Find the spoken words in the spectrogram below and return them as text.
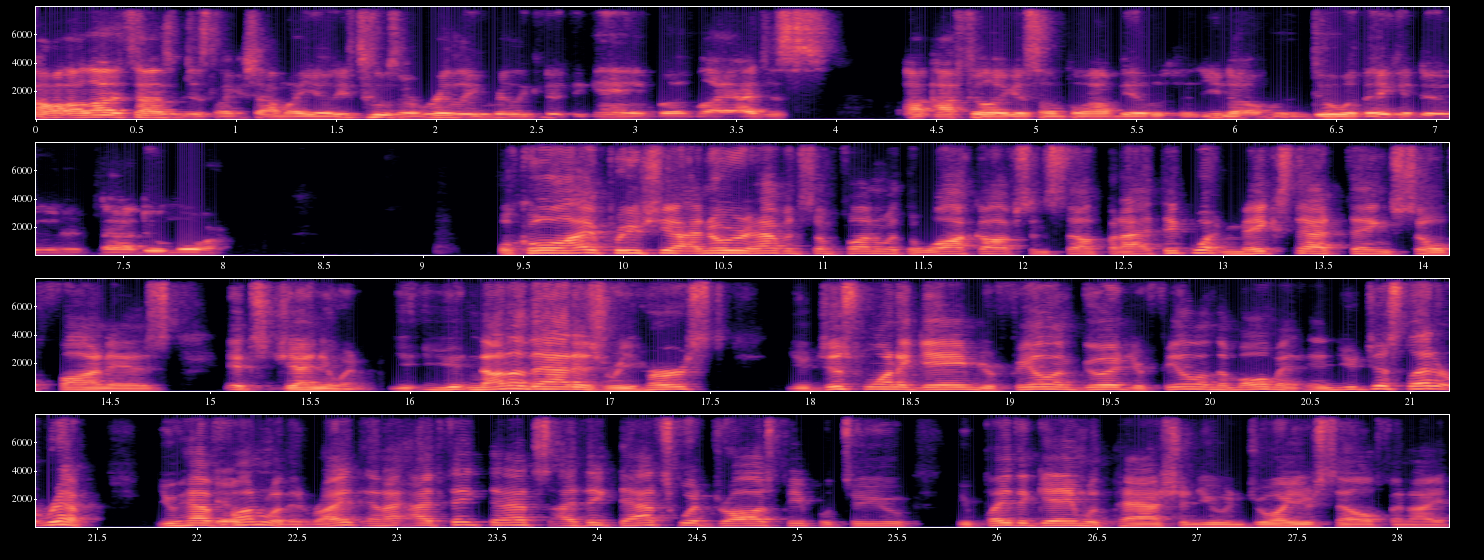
a lot of times I'm just like, I'm like, yo, these dudes are really really good at the game, but like I just I, I feel like at some point I'll be able to you know do what they can do and not do more. Well, Cole, I appreciate. I know we are having some fun with the walk-offs and stuff, but I think what makes that thing so fun is it's genuine. You, you, none of that is rehearsed. You just won a game. You're feeling good. You're feeling the moment, and you just let it rip. You have yep. fun with it, right? And I, I, think that's I think that's what draws people to you. You play the game with passion. You enjoy yourself, and I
